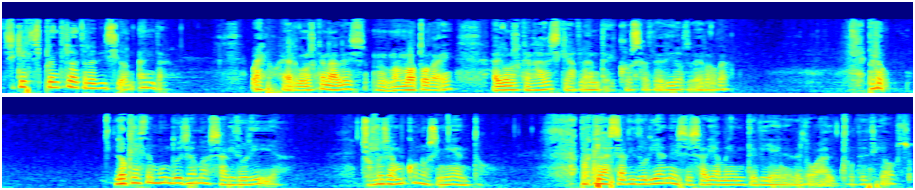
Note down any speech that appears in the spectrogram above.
Si quieres prender la televisión, anda. Bueno, hay algunos canales, no, no toda, ¿eh? Hay algunos canales que hablan de cosas de Dios, de verdad. Pero lo que este mundo llama sabiduría, yo lo llamo conocimiento. Porque la sabiduría necesariamente viene de lo alto de Dios.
